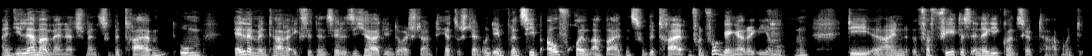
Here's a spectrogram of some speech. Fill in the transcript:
ein Dilemma-Management zu betreiben, um elementare existenzielle Sicherheit in Deutschland herzustellen und im Prinzip Aufräumarbeiten zu betreiben von Vorgängerregierungen, mhm. die äh, ein verfehltes Energiekonzept haben. Und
